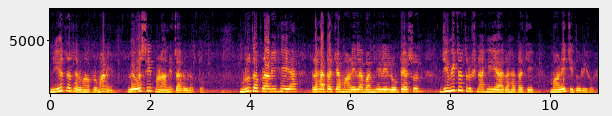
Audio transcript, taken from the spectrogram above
नियत धर्माप्रमाणे व्यवस्थितपणाने चालू लागतो. मृत प्राणी हे या रहाटाच्या माळेला बांधलेले लोटे असून जीवित तृष्णा ही या रहाटाची माळेची दोरी होय.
